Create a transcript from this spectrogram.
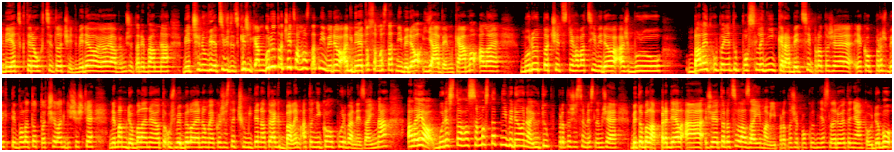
věc, kterou chci točit video, jo, já vím, že tady vám na většinu věcí vždycky říkám, budu točit samostatný video a kde je to samostatný video, já vím, kámo, ale budu točit stěhovací video, až budu balit úplně tu poslední krabici, protože jako proč bych ty vole to točila, když ještě nemám dobaleno, jo, to už by bylo jenom jako, že se čumíte na to, jak balím a to nikoho kurva nezajímá. Ale jo, bude z toho samostatný video na YouTube, protože si myslím, že by to byla prdel a že je to docela zajímavý, protože pokud mě sledujete nějakou dobu,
